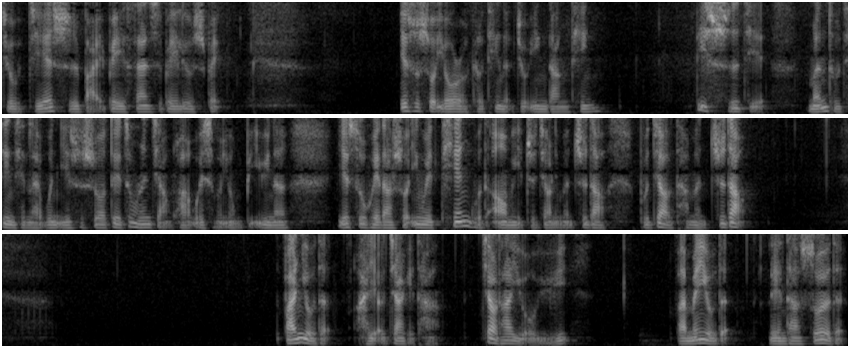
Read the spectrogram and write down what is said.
就结实百倍、三十倍、六十倍。耶稣说：“有耳可听的就应当听。”第十节。门徒进前来问耶稣说：“对众人讲话，为什么用比喻呢？”耶稣回答说：“因为天国的奥秘只叫你们知道，不叫他们知道。凡有的还要加给他，叫他有余；凡没有的，连他所有的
